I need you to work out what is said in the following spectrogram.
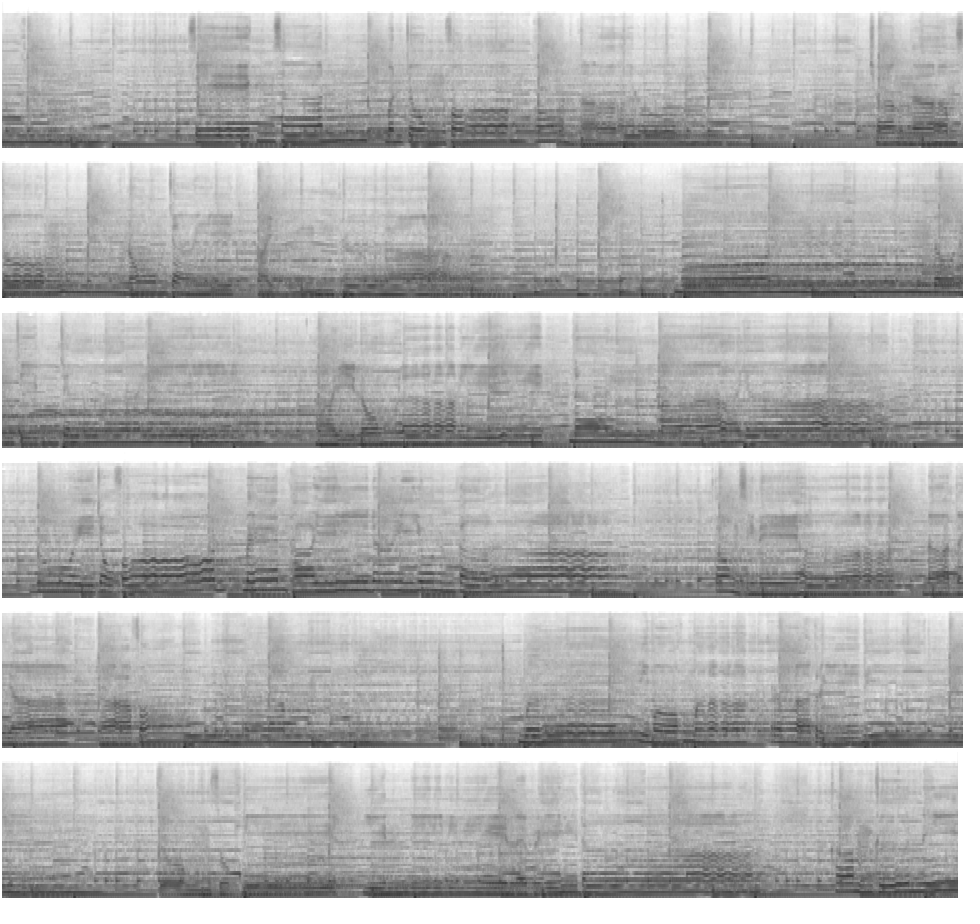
เส กสันบรรจงฟ้องอ้อนอารมณ์ช่างงามสมโน ในมายา ด้วยเจ้าฟอนแม้นไทยได้ย่นตา ต้องสิเนหานาตยาถ้าฟอน ไว้หมอกมา ราตรีนี้ จงสุขี ยินดีและปรีดาค่ำคืนนี้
